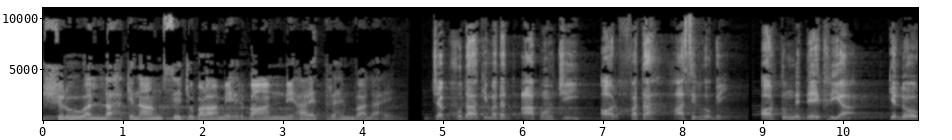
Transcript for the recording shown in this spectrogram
شروع اللہ کے نام سے جو بڑا مہربان نہایت رحم والا ہے۔ جب خدا کی مدد آ پہنچی اور فتح حاصل ہو گئی اور تم نے دیکھ لیا کہ لوگ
